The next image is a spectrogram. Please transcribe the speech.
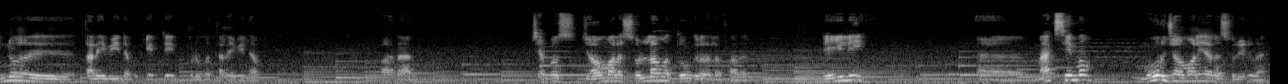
இன்னொரு தலைவியிடம் கேட்டேன் குடும்ப தலைவியிடம் ஃபாதர் ஜபஸ் ஜபமால சொல்லாம தூங்குறதில்ல ஃபாதர் டெய்லி மேக்சிமம் மூணு ஜெபமாலையா நான் சொல்லிடுவேன்.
